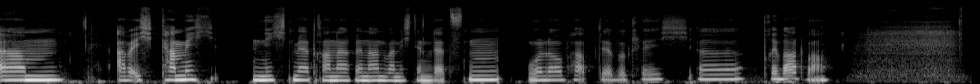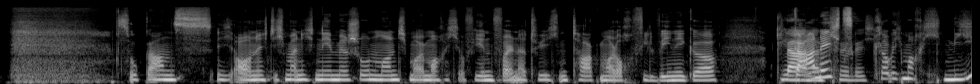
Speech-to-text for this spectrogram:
Ähm, aber ich kann mich nicht mehr dran erinnern, wann ich den letzten Urlaub habe, der wirklich äh, privat war. So ganz ich auch nicht. Ich meine, ich nehme mir schon manchmal, mache ich auf jeden Fall natürlich einen Tag mal auch viel weniger. Klar, Gar nichts, glaube ich, mache ich nie.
